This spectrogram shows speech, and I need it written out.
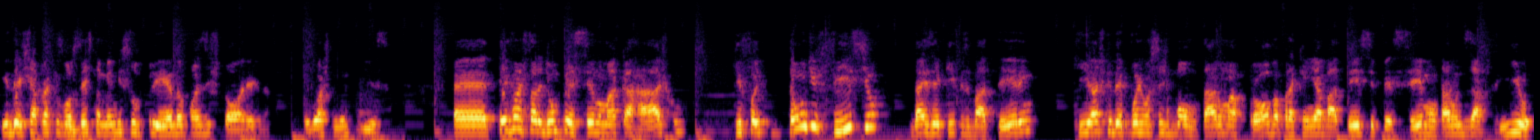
e deixar para que Sim. vocês também me surpreendam com as histórias, né? Eu gosto muito ah. disso. É, teve uma história de um PC no Macarrasco que foi tão difícil das equipes baterem que acho que depois vocês montaram uma prova para quem ia bater esse PC, montaram um desafio.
